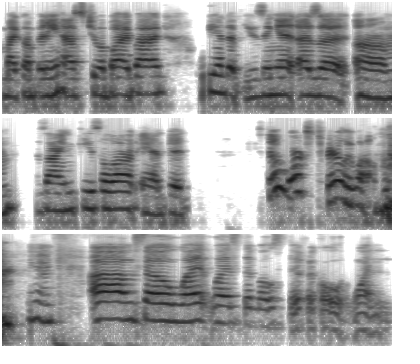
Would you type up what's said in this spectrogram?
my company has to abide by, we end up using it as a um, design piece a lot, and it still works fairly well. mm-hmm. um, so, what was the most difficult one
